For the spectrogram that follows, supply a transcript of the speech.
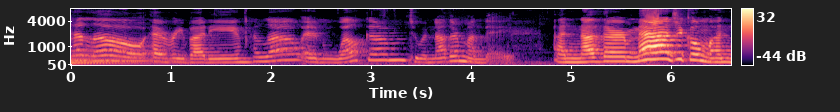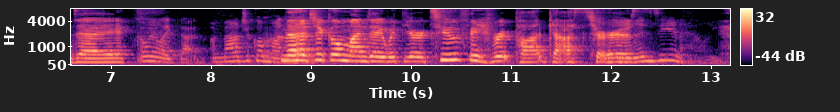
Hello, everybody. Hello and welcome to another Monday. Another magical Monday. Oh, I like that. A magical Monday. Magical Monday with your two favorite podcasters. Lindsay and Allie.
